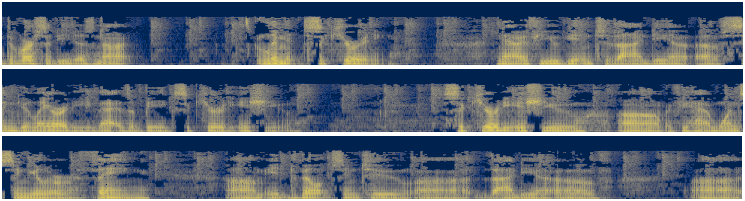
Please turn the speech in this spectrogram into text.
Diversity does not limit security. Now, if you get into the idea of singularity, that is a big security issue. Security issue, um, if you have one singular thing, um, it develops into uh, the idea of uh,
